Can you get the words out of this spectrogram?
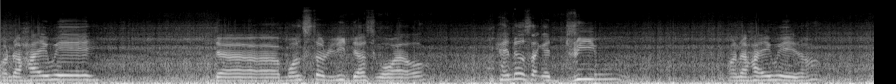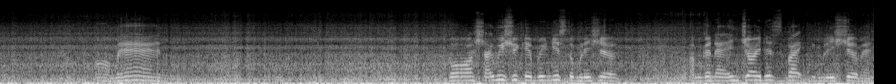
on the highway the monster really does well. Handles like a dream on the highway you know? Oh man gosh I wish we can bring this to Malaysia. I'm gonna enjoy this bike in Malaysia man.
